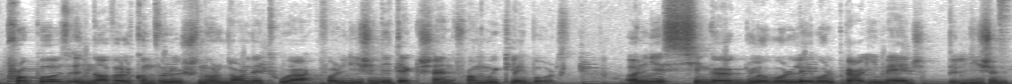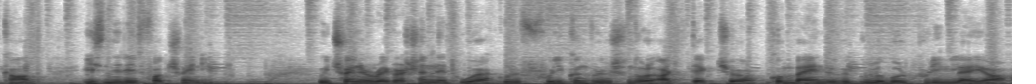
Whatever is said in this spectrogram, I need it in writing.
propose a novel convolutional neural network for lesion detection from weak labels. Only a single global label per image, the lesion count, is needed for training. We train a regression network with a fully convolutional architecture combined with a global pooling layer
